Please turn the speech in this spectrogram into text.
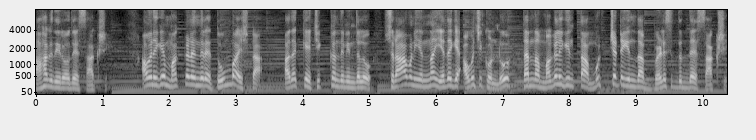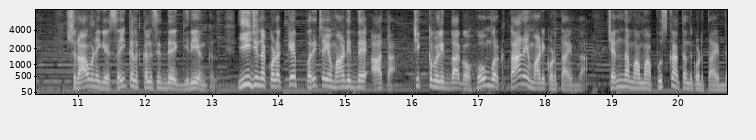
ಆಗದಿರೋದೇ ಸಾಕ್ಷಿ. ಅವನಿಗೆ ಮಕ್ಕಳೆಂದರೆ ತುಂಬ ಇಷ್ಟ. ಅದಕ್ಕೆ ಚಿಕ್ಕಂದಿನಿಂದಲೂ ಶ್ರಾವಣಿಯನ್ನ ಎದೆಗೆ ಅವಚಿಕೊಂಡು ತನ್ನ ಮಗಳಿಗಿಂತ ಮುಚ್ಚಟೆಯಿಂದ ಬೆಳೆಸಿದ್ದದ್ದೇ ಸಾಕ್ಷಿ. ಶ್ರಾವಣಿಗೆ ಸೈಕಲ್ ಕಲಿಸಿದ್ದೇ ಗಿರಿ ಅಂಕಲ್ ಈಜಿನ ಕೊಳಕ್ಕೆ ಪರಿಚಯ ಮಾಡಿದ್ದೇ ಆತ. ಚಿಕ್ಕವಳಿದ್ದಾಗ ಹೋಮ್ವರ್ಕ್ ತಾನೇ ಮಾಡಿಕೊಡ್ತಾ ಇದ್ದ. ಚಂದಮಾಮ ಪುಸ್ತಕ ತಂದು ಕೊಡ್ತಾ ಇದ್ದ.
